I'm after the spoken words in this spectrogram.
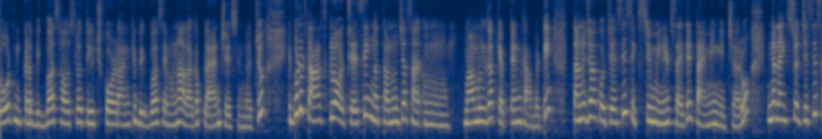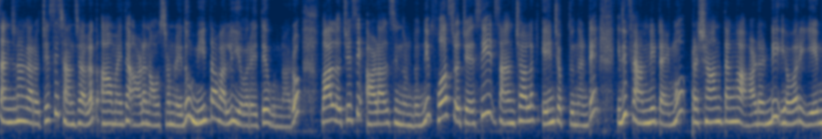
లోట్ని ఇక్కడ బిగ్ బాస్ హౌస్లో తీర్చుకోవడానికి బిగ్ బాస్ ఏమన్నా అలాగా ప్లాన్ చేసి ఉండొచ్చు. ఇప్పుడు టాస్క్లో వచ్చేసి ఇంకా తనుజ మామూలుగా కెప్టెన్ కాబట్టి తనుజాకు వచ్చేసి సిక్స్టీ మినిట్స్ అయితే టైమింగ్ ఇచ్చారు. ఇంకా నెక్స్ట్ వచ్చేసి సంజనా గారు వచ్చేసి సంచాలక్ ఆమె అయితే ఆడని అవసరం లేదు. మిగతా వాళ్ళు ఎవరైతే ఉన్నారో వాళ్ళు వచ్చేసి ఆడాల్సింది ఉంటుంది. ఫస్ట్ వచ్చేసి సంచాలక్ ఏం చెప్తుందంటే ఇది ఫ్యామిలీ టైము ప్రశాంతంగా ఆడండి ఎవరు ఏం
